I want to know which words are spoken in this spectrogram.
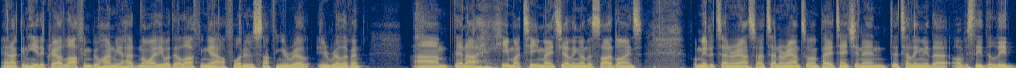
and I can hear the crowd laughing behind me. I had no idea what they were laughing at. I thought it was something irre- irrelevant. Um, then I hear my teammates yelling on the sidelines for me to turn around. So I turn around to them, pay attention, and they're telling me that obviously the lid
